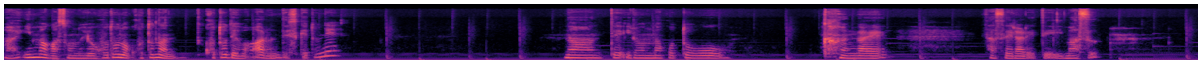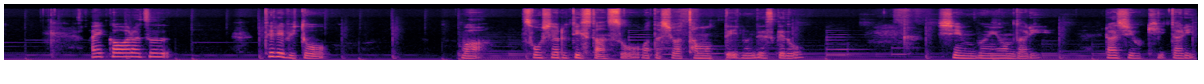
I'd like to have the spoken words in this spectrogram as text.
まあ今がそのよほどのことなん、ことではあるんですけどね。なんていろんなことを 考えさせられています。相変わらずテレビとはソーシャルディスタンスを私は保っているんですけど、新聞読んだり、ラジオ聞いたり、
